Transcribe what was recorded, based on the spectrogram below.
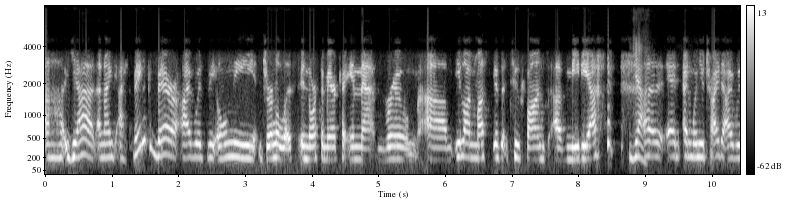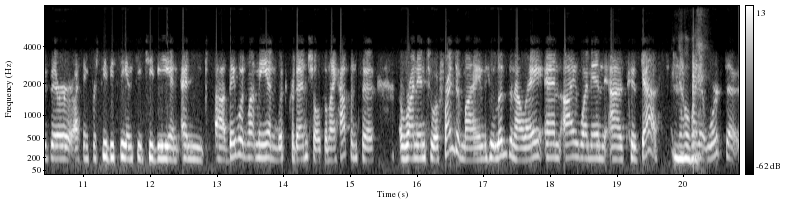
Uh, yeah, and I, I think there I was the only journalist in North America in that room. Um, Elon Musk isn't too fond of media. Yeah. Uh, and, and when you tried it, I was there, I think, for CBC and CTV, and, and uh, they wouldn't let me in with credentials. And I happened to run into a friend of mine who lives in LA, and I went in as his guest. No way. And it worked out.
